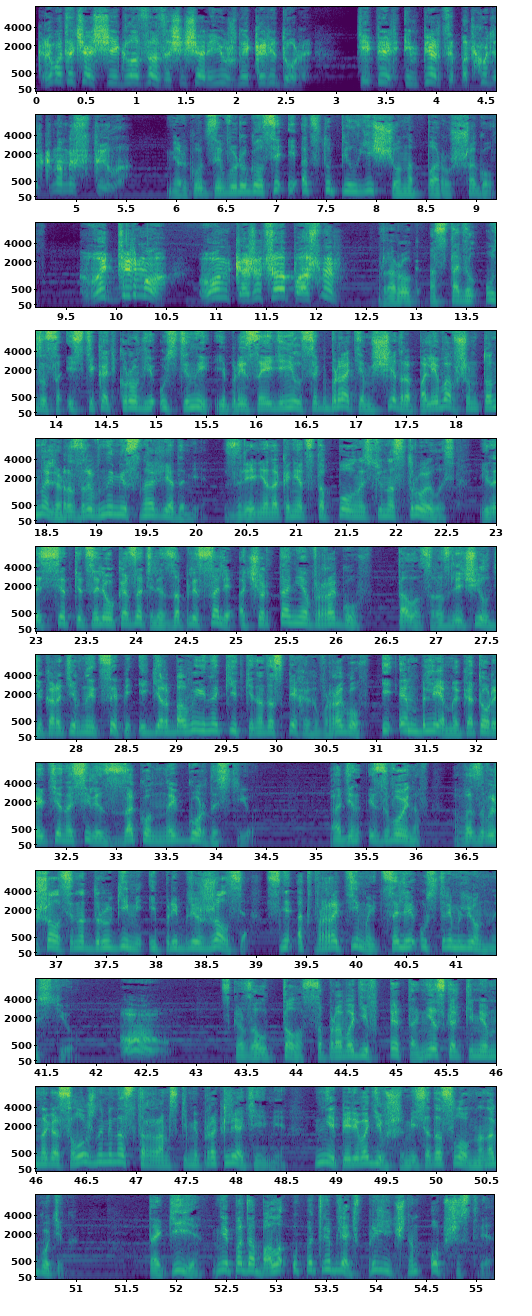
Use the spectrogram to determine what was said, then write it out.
Кровоточащие глаза защищали южные коридоры. Теперь имперцы подходят к нам из тыла. Меркуций выругался и отступил еще на пару шагов. «Вот дерьмо! Он кажется опасным!» Пророк оставил Узаса истекать кровью у стены и присоединился к братьям, щедро поливавшим тоннель разрывными снарядами. Зрение наконец-то полностью настроилось, и на сетке целеуказателя заплясали очертания врагов. Талос различил декоративные цепи и гербовые накидки на доспехах врагов и эмблемы, которые те носили с законной гордостью. Один из воинов возвышался над другими и приближался с неотвратимой целеустремленностью. «Оу!» — сказал Талос, сопроводив это несколькими многосложными настрамскими проклятиями, не переводившимися дословно на готик. Такие не подобало употреблять в приличном обществе.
